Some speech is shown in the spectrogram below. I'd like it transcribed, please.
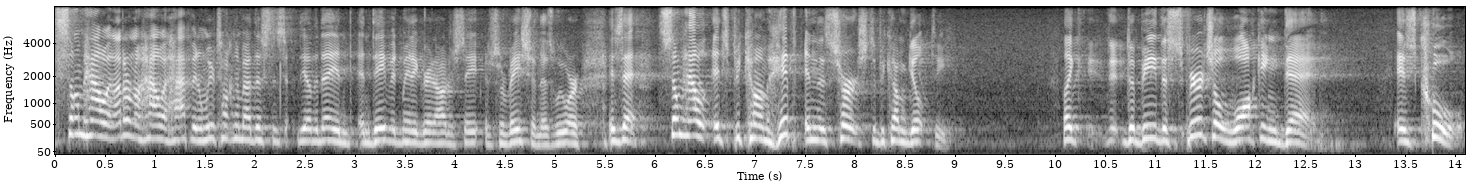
somehow, and I don't know how it happened, we were talking about this, the other day, and, and David made a great observation as we were, is that somehow it's become hip in the church to become guilty. Like to be the spiritual walking dead is cool.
